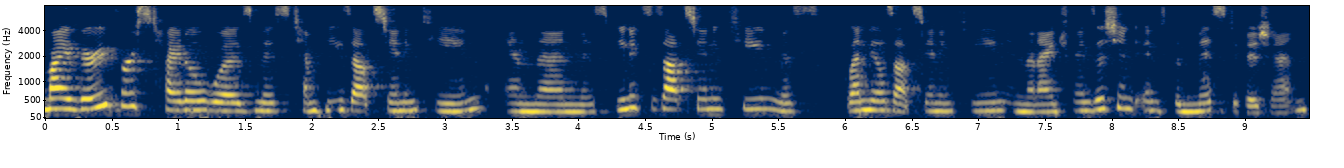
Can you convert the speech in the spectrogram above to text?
My very first title was Miss Tempe's Outstanding Teen, and then Miss Phoenix's Outstanding Teen, Miss Glendale's Outstanding Teen, and then I transitioned into the Miss division,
